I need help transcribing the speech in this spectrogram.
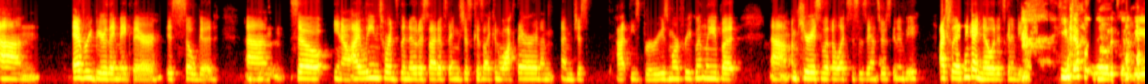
um, every beer they make there is so good. Mm-hmm. Um, so you know, I lean towards the Noda's side of things just because I can walk there and I'm I'm just at these breweries more frequently. But um, I'm curious what Alexis's answer is going to be. Actually, I think I know what it's going to be. you definitely know what it's going to be.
